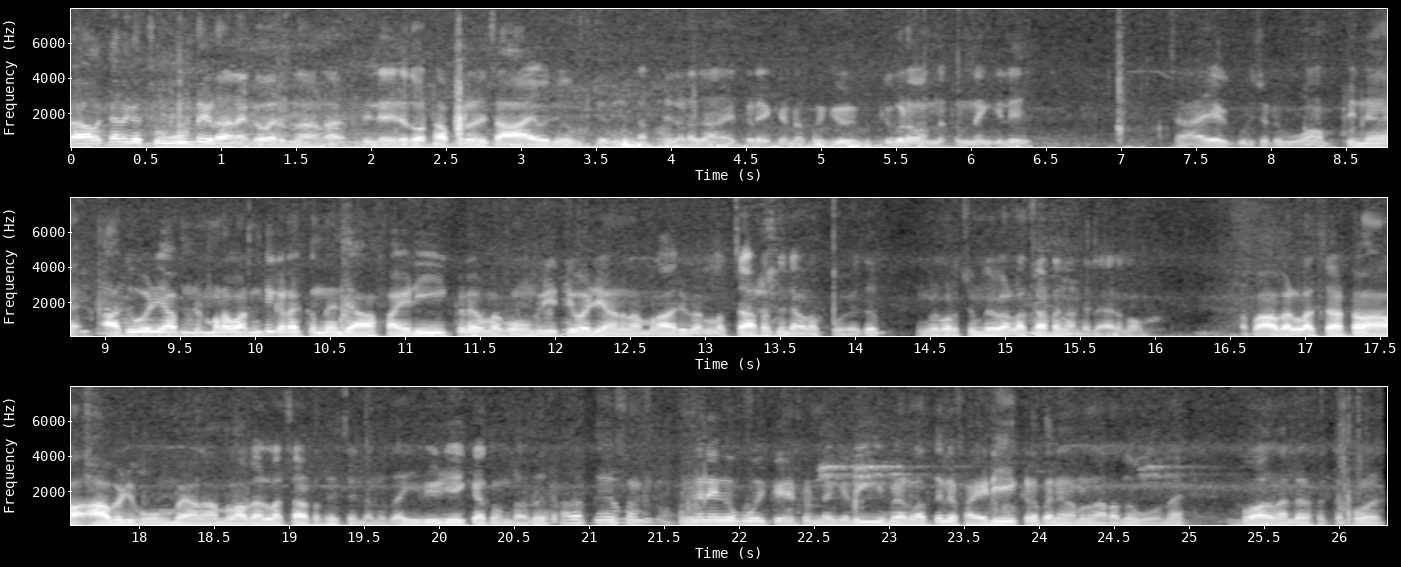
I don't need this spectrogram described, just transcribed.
ഇവിടെ ആൾക്കാരൊക്കെ ചൂണ്ടയിടാനൊക്കെ വരുന്നതാണ്. പിന്നെ ഇതിന്റെ തൊട്ടപ്പുറം ഒരു ചായ ഒരു ചെറിയ തട്ടുകട ചായക്കടയൊക്കെ ഉണ്ട്. അപ്പോൾ എനിക്ക് ഇവിടെ വന്നിട്ടുണ്ടെങ്കിൽ ചായ കുടിച്ചിട്ട് പോവാം. പിന്നെ അതുവഴി നമ്മുടെ വണ്ടി കിടക്കുന്നതിന്റെ ആ സൈഡിൽ ഉള്ള കോൺക്രീറ്റ് വഴിയാണ് നമ്മൾ ആ ഒരു വെള്ളച്ചാട്ടത്തിന്റെ അവിടെ പോയത്. നിങ്ങൾ കുറച്ച് മുമ്പ് വെള്ളച്ചാട്ടം കണ്ടില്ലായിരുന്നോ? അപ്പോൾ ആ വെള്ളച്ചാട്ടം ആ- വഴി പോകുമ്പോഴാണ് നമ്മൾ ആ വെള്ളച്ചാട്ടത്തിൽ ചെല്ലുന്നത്. ഈ വീഡിയോയ്ക്കകത്തുണ്ട് അത്. അത് അത്യാവശ്യം അങ്ങനെ അങ്ങ് പോയി കഴിഞ്ഞിട്ടുണ്ടെങ്കിൽ ഈ വെള്ളത്തിന്റെ സൈഡിൽ കൂടെ തന്നെ നമ്മൾ നടന്നു പോകുന്നത്. അപ്പോൾ അത് നല്ല സെറ്റപ്പ്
